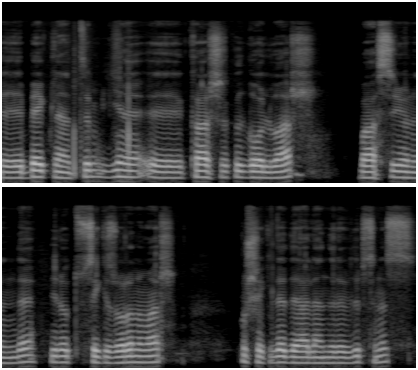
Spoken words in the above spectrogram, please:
e, beklentim yine e, karşılıklı gol var. Bahsi yönünde 1.38 oranı var. Bu şekilde değerlendirebilirsiniz.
